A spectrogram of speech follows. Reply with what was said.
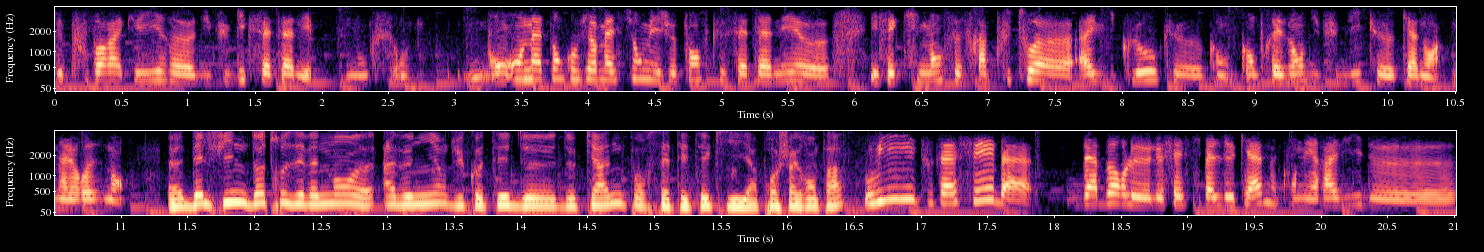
de pouvoir accueillir euh, du public cette année. Donc on, on, attend confirmation, mais je pense que cette année, euh, effectivement, ce sera plutôt à, à huis clos qu'en qu présence du public euh, canois, malheureusement. Euh, Delphine, d'autres événements euh, à venir du côté de, de, Cannes pour cet été qui approche à grands pas? Oui, tout à fait. Bah, d'abord le, le, Festival de Cannes qu'on est ravi de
